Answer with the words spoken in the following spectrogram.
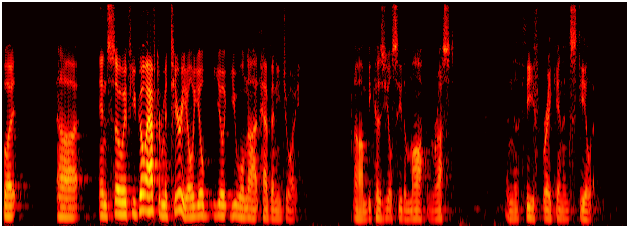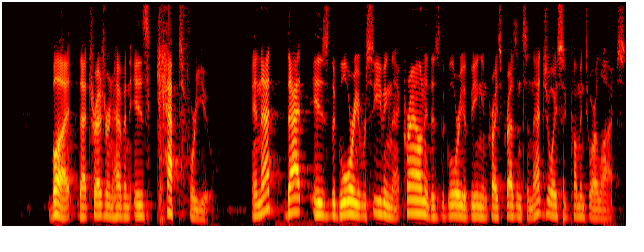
But, uh, and so if you go after material, you'll, you'll, you will not have any joy um, because you'll see the moth and rust and the thief break in and steal it. But that treasure in heaven is kept for you. And that that is the glory of receiving that crown. It is the glory of being in Christ's presence, and that joy should come into our lives.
